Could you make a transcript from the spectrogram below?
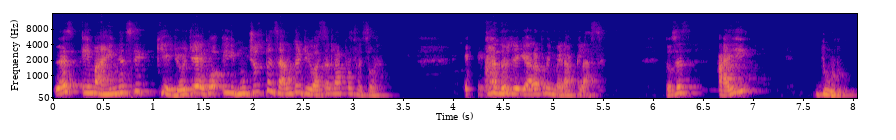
Entonces, imagínense que yo llego y muchos pensaron que yo iba a ser la profesora eh, cuando llegué a la primera clase. Entonces, ahí, duro.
